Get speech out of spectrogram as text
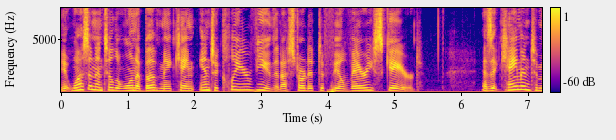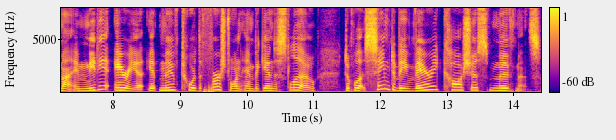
It wasn't until the one above me came into clear view that I started to feel very scared. As it came into my immediate area, it moved toward the first one and began to slow to what seemed to be very cautious movements.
